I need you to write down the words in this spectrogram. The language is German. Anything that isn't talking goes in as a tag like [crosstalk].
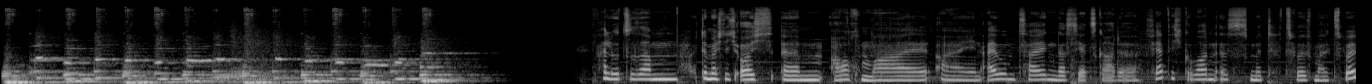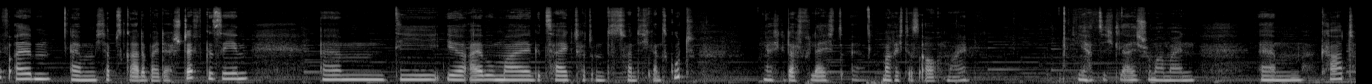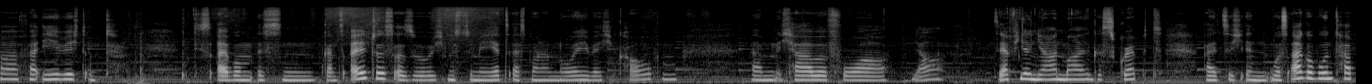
Hallo zusammen, heute möchte ich euch ähm, auch mal ein Album zeigen, das jetzt gerade fertig geworden ist mit 12x12 Alben. Ähm, ich habe es gerade bei der Steff gesehen, ähm, die ihr Album mal gezeigt hat und das fand ich ganz gut. Da habe ich gedacht, vielleicht äh, mache ich das auch mal. Hier hat sich gleich schon mal mein ähm, Kater verewigt und dieses Album ist ein ganz altes, also ich müsste mir jetzt erstmal neu welche kaufen. Ähm, ich habe vor ja, sehr vielen Jahren mal gescrapt, als ich in den USA gewohnt habe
